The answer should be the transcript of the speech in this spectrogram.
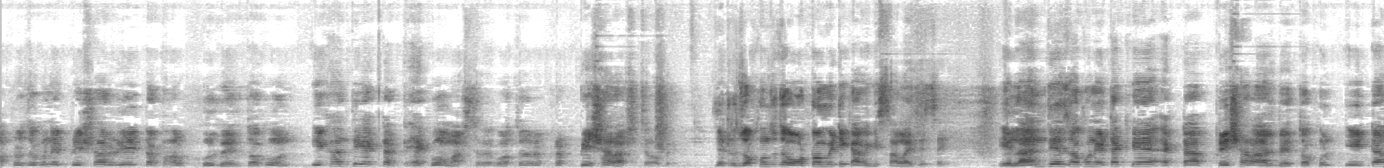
আপনার যখন এই প্রেশার রিলেটটা ভাল্ব খুলবেন, তখন এখান থেকে একটা ভ্যাকুয়াম আসতে হবে অর্থাৎ একটা প্রেশার আসতে হবে। যেটা যখন যদি অটোমেটিক আমি চালাইতে চাই, এই লাইন দিয়ে যখন এটাকে একটা প্রেশার আসবে, তখন এটা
